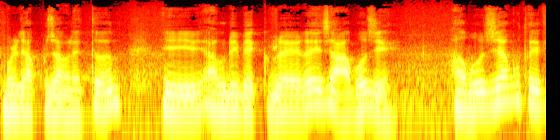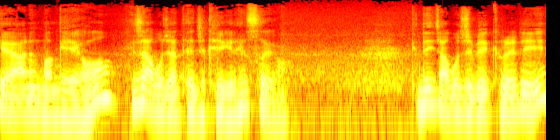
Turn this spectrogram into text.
물리학 부장을 했던 이 앙리 베크렐의 이제 아버지, 아버지하고도 이렇게 아는 관계예요. 그래서 아버지한테 이제 그 얘기를 했어요. 근데 이제 아버지 베크렐이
